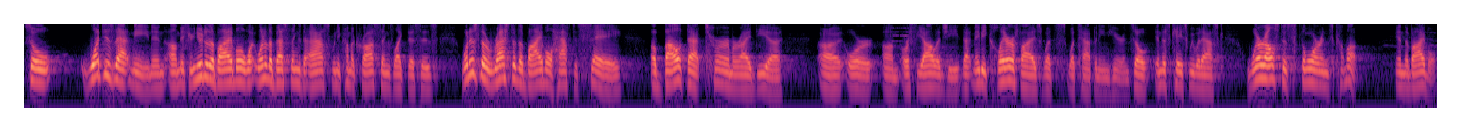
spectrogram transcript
So, what does that mean? And um, if you're new to the Bible, what, one of the best things to ask when you come across things like this is what does the rest of the Bible have to say about that term or idea uh, or, um, or theology that maybe clarifies what's, what's happening here. And so in this case, we would ask, where else does thorns come up in the Bible?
